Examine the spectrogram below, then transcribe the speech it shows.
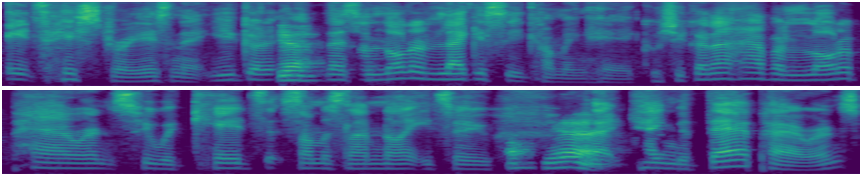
It's history, isn't it? You got yeah. there's a lot of legacy coming here because you're going to have a lot of parents who were kids at SummerSlam '92 oh, yeah. that came with their parents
